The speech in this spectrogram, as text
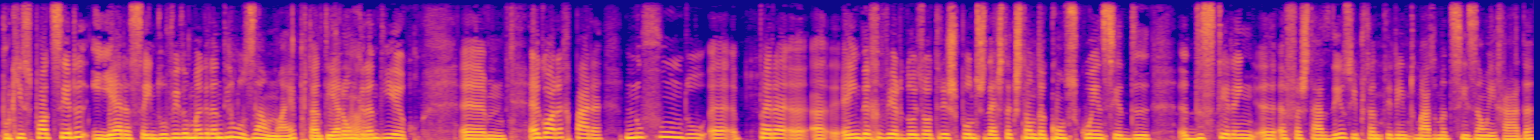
Porque isso pode ser, e era sem dúvida, uma grande ilusão, não é? Portanto, era claro. um grande erro. Um, agora, repara, no fundo, uh, para ainda rever dois ou três pontos desta questão da consequência de, de se terem uh, afastado de Deus e, portanto, terem tomado uma decisão errada,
